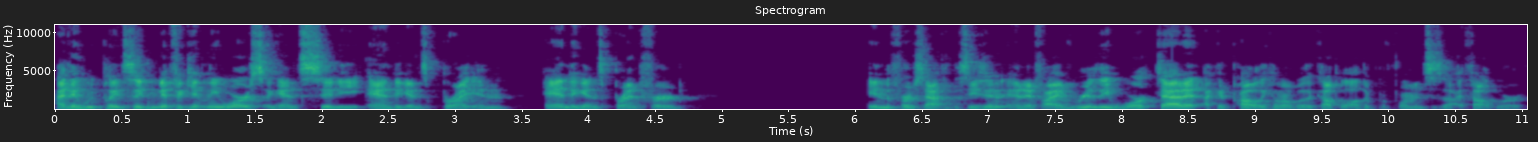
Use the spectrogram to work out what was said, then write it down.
I think we played significantly worse against City and against Brighton and against Brentford. in the first half of the season. And if I really worked at it, I could probably come up with a couple other performances I thought were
